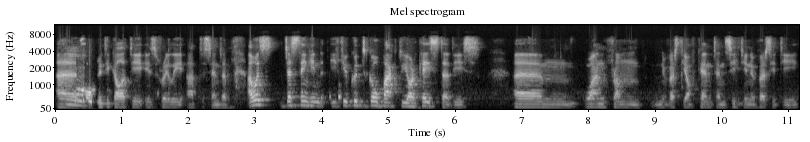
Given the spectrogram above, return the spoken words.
Uh, so criticality is really at the center. I was just thinking if you could go back to your case studies, um, one from University of Kent and City University,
